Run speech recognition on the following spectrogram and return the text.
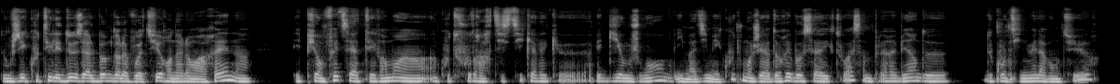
Donc j'ai écouté les deux albums dans la voiture en allant à Rennes. Et puis en fait, ça a été vraiment un, un coup de foudre artistique avec, euh, avec Guillaume Jouan. Il m'a dit, mais écoute, moi j'ai adoré bosser avec toi, ça me plairait bien de, de continuer l'aventure.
